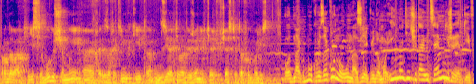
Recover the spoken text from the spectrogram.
продавать, если в будущем мы э, х- захотим какие-то сделать телодвижения в, ча- в части этого футболиста. Однак букви закону у нас, як відомо, іноді читаються між рядків.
